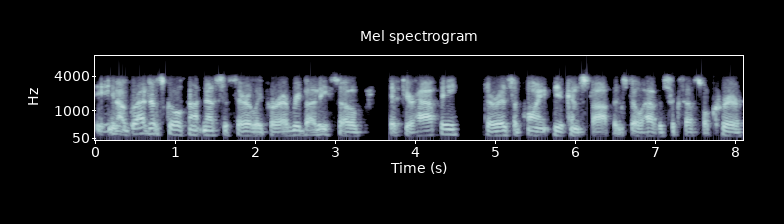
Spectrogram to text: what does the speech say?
you know, graduate school is not necessarily for everybody. So if you're happy, there is a point you can stop and still have a successful career.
